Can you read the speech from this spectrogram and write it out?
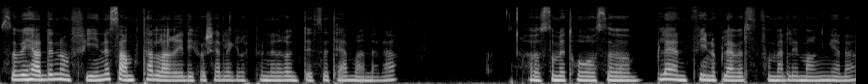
så vi hadde noen fine samtaler i de forskjellige gruppene rundt disse temaene, da. Og som jeg tror også ble en fin opplevelse for veldig mange, da.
